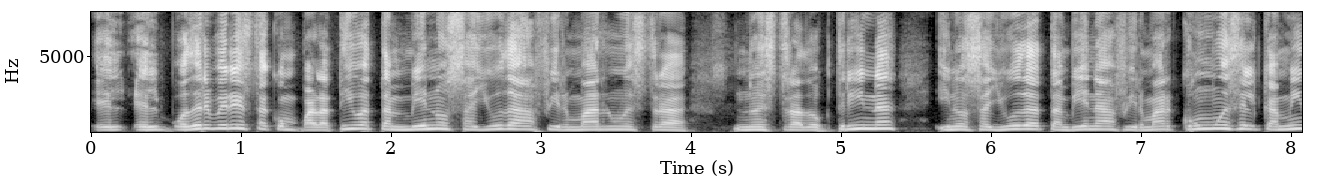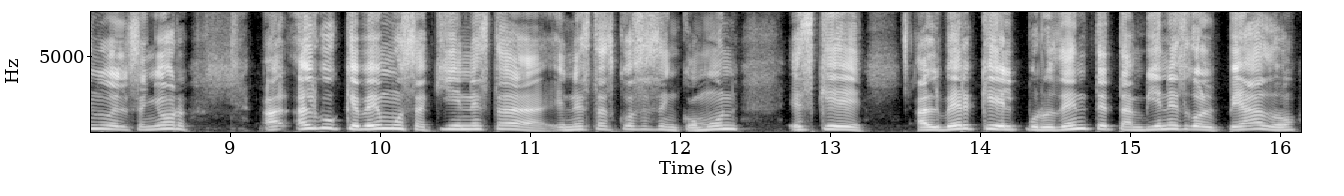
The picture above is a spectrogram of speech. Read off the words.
el, poder ver esta comparativa también nos ayuda a afirmar nuestra, nuestra doctrina y nos ayuda también a afirmar cómo es el camino del Señor. algo que vemos aquí en, esta, en estas cosas en común es que al ver que el prudente también es golpeado,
